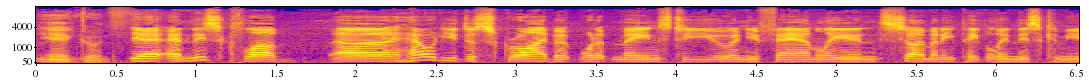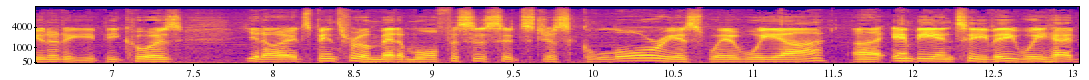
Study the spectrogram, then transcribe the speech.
Yeah, good. Yeah, and this club, uh, how would you describe it, what it means to you and your family and so many people in this community? Because, you know, it's been through a metamorphosis. It's just glorious where we are. Uh, MBN TV, we had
